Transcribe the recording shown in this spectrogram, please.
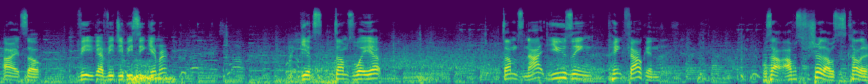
All right, so V, you got VGBC GimR. Gives Thumbswayup. Thumbs not using Pink Falcon. Was that, I was for sure that was his color.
